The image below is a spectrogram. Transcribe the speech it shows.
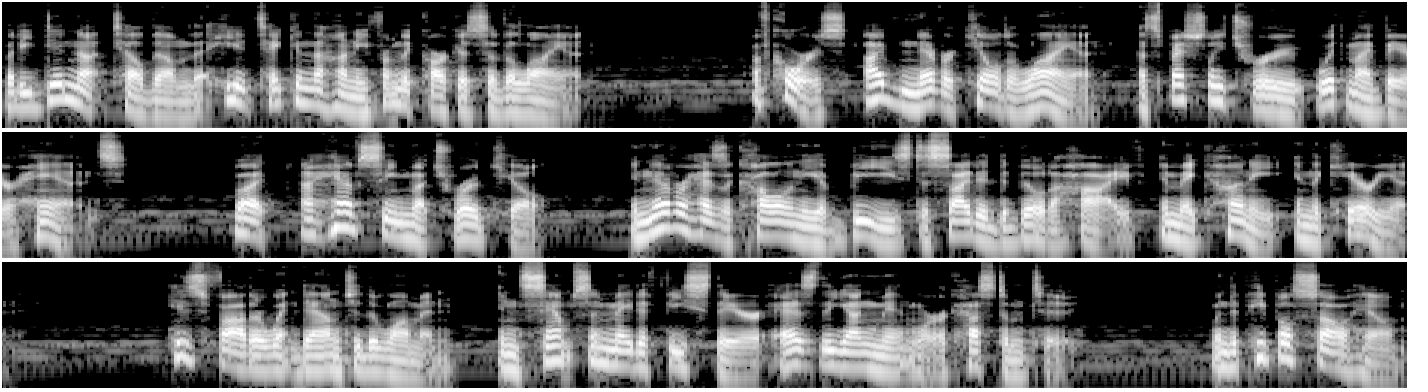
But he did not tell them that he had taken the honey from the carcass of the lion. Of course, I've never killed a lion, especially true with my bare hands. But I have seen much roadkill, and never has a colony of bees decided to build a hive and make honey in the carrion. His father went down to the woman, and Samson made a feast there as the young men were accustomed to. When the people saw him,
